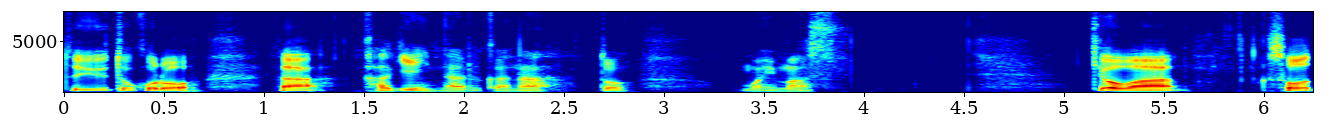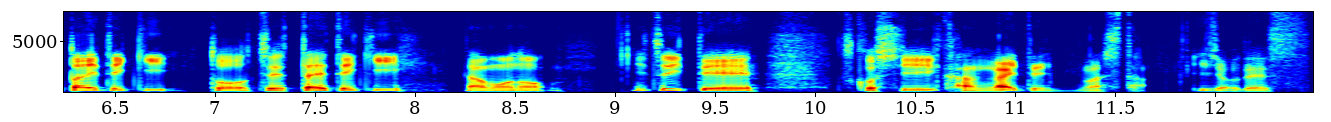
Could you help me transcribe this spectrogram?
というところが鍵になるかなと思います。今日は相対的と絶対的なものについて少し考えてみました。以上です。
